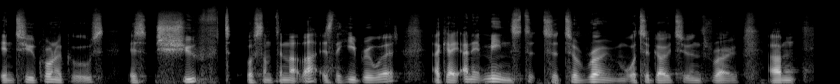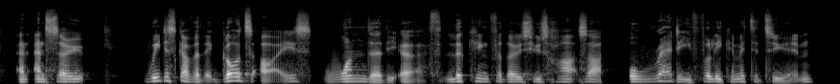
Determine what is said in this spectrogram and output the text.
in 2 Chronicles is shuft or something like that is the Hebrew word. Okay, and it means to, to, to roam or to go to and fro. Um, and, and so we discover that God's eyes wander the earth, looking for those whose hearts are already fully committed to Him,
